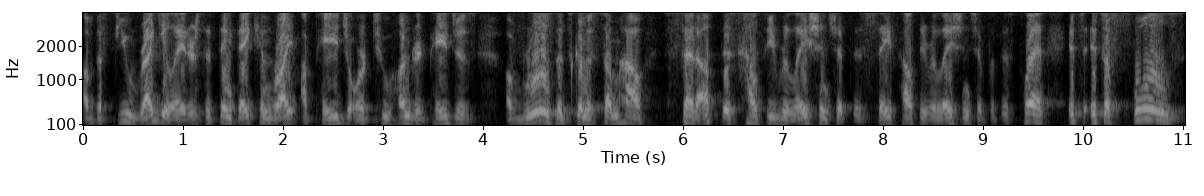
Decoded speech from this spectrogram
of the few regulators that think they can write a page or 200 pages of rules that's going to somehow set up this healthy relationship, this safe, healthy relationship with this plant, it's, it's a fool's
